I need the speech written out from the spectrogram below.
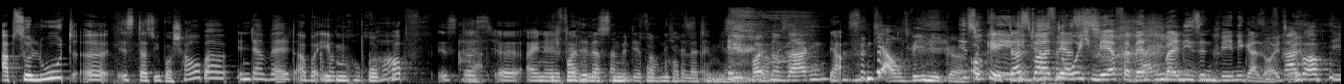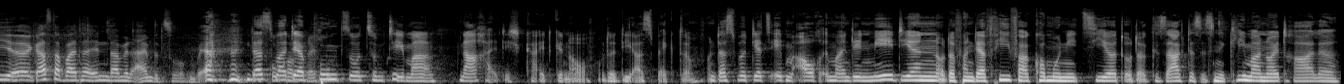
absolut äh, ist das überschaubar in der Welt, aber, aber eben pro, pro Kopf? Kopf? ist das ah, äh, eine. Ich wollte das damit jetzt auch nicht relativieren. Ich wollte nur sagen, ja. das sind ja auch wenige. Ist okay, okay das die war der ruhig mehr verwenden, weil die sind weniger Leute. Ich frage, ob die äh, GastarbeiterInnen damit einbezogen werden. Das war der Punkt so zum Thema Nachhaltigkeit, genau, oder die Aspekte. Und das wird jetzt eben auch immer in den Medien oder von der FIFA kommuniziert oder gesagt, das ist eine klimaneutrale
